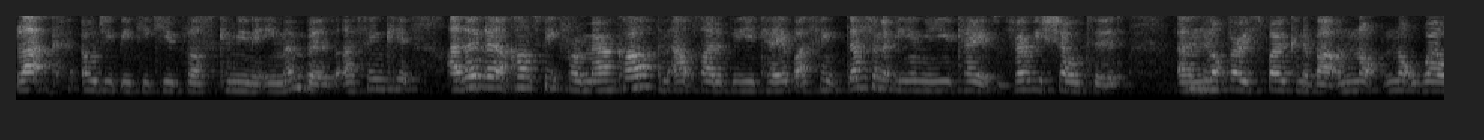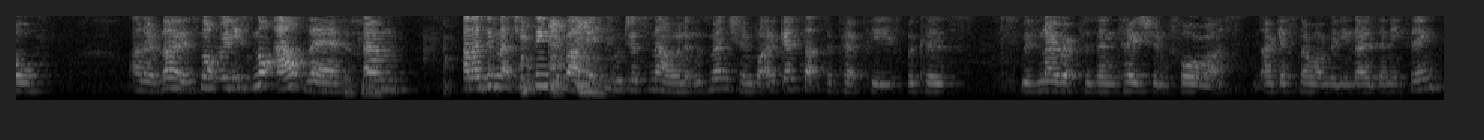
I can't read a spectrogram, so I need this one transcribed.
black LGBTQ plus community members. I think it. I don't know. I can't speak for America and outside of the UK, but I think definitely in the UK it's very sheltered, and Mhm. not very spoken about, and not not well. I don't know. It's not really. It's not out there. It's not. Um, and I didn't actually think about it till just now when it was mentioned. But I guess that's a pet peeve because with no representation for us, I guess no one really knows anything.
